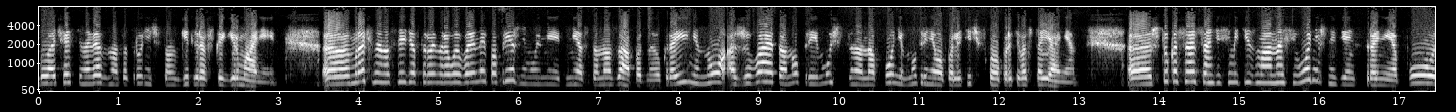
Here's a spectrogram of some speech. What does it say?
была отчасти навязана сотрудничеством с гитлеровской Германией. Э, мрачное наследие Второй мировой войны по-прежнему имеет место на Западной Украине, но оживает оно преимущественно на фоне внутреннего политического противостояния. Э, что касается антисемитизма на сегодняшний день в стране, по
